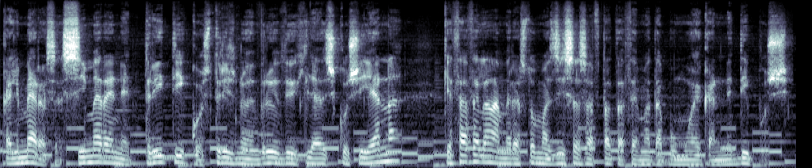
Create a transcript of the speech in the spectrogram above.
Καλημέρα σας. Σήμερα είναι 3η 23 Νοεμβρίου 2021 και θα ήθελα να μοιραστώ μαζί σας αυτά τα θέματα που μου έκανε εντύπωση.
